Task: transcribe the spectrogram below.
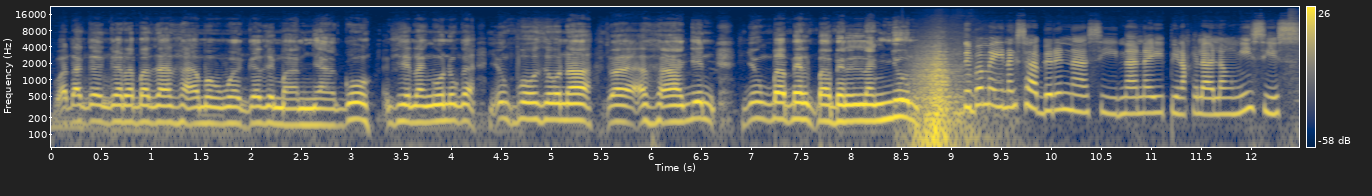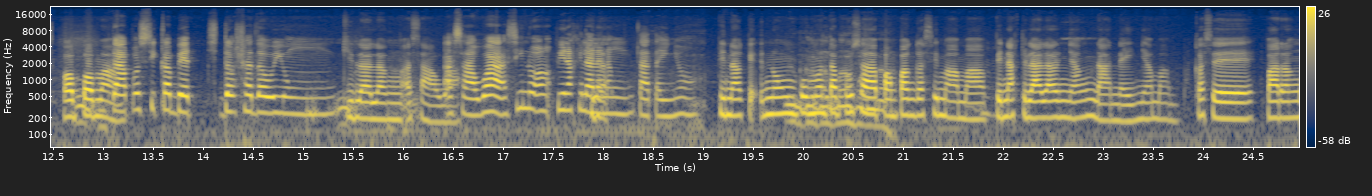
wala kang karapatan sa among wag kasi niya ako. Sinanguno ka, yung puso na sa, sa akin, yung papel-papel lang yun. Di ba may nagsabi rin na si nanay pinakilalang misis, Opo, ma'am. tapos si Kabet, daw, siya daw yung Kilalang asawa. asawa. Sino ang pinakilala Pina- ng tatay nyo? Pinaki- nung Yung pumunta po sa na. Pampanga si mama, pinakilala niyang nanay niya, ma'am. Kasi parang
